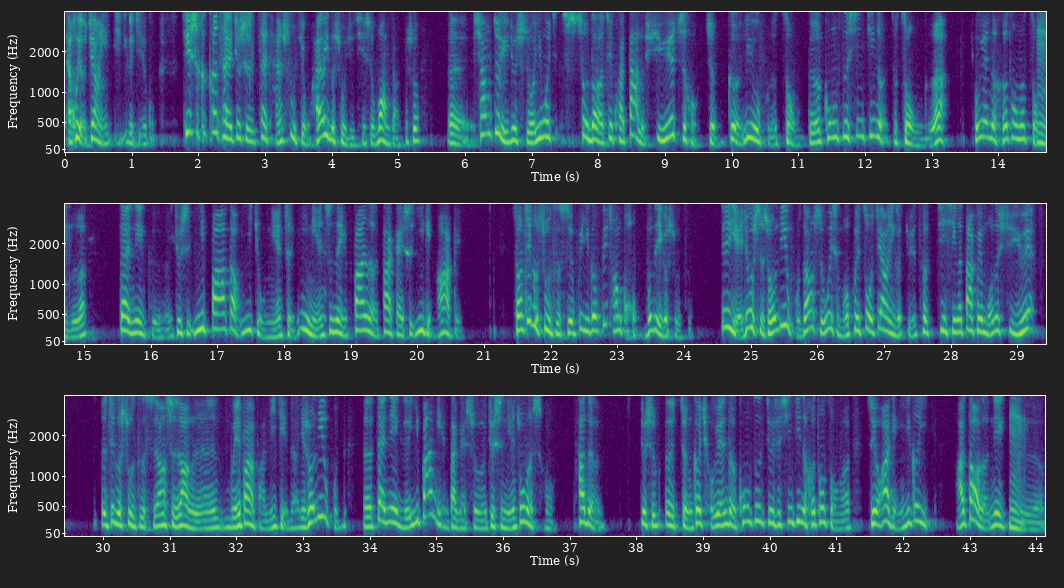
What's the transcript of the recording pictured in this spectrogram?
才会有这样一一个结果。其实刚刚才就是在谈数据，我还有一个数据其实忘掉，就是说呃相对于就是说因为受到了这块大的续约之后，整个利物浦的总的工资薪金的就总额。球员的合同的总额，在那个就是一八到一九年整一年之内翻了大概是一点二倍，像这个数字是一个非常恐怖的一个数字。这也就是说，利物浦当时为什么会做这样一个决策，进行一个大规模的续约？呃，这个数字实际上是让人没办法理解的。也说利物浦呃在那个一八年大概说就是年终的时候，他的就是呃整个球员的工资就是薪金的合同总额只有二点一个亿。而到了那个，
